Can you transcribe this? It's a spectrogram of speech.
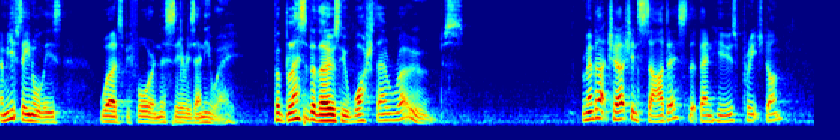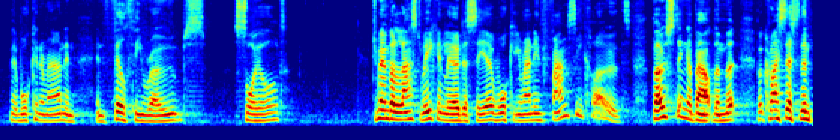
and you've seen all these words before in this series anyway. But blessed are those who wash their robes. Remember that church in Sardis that Ben Hughes preached on? They're walking around in, in filthy robes, soiled. Do you remember last week in Laodicea walking around in fancy clothes, boasting about them? But, but Christ says to them,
